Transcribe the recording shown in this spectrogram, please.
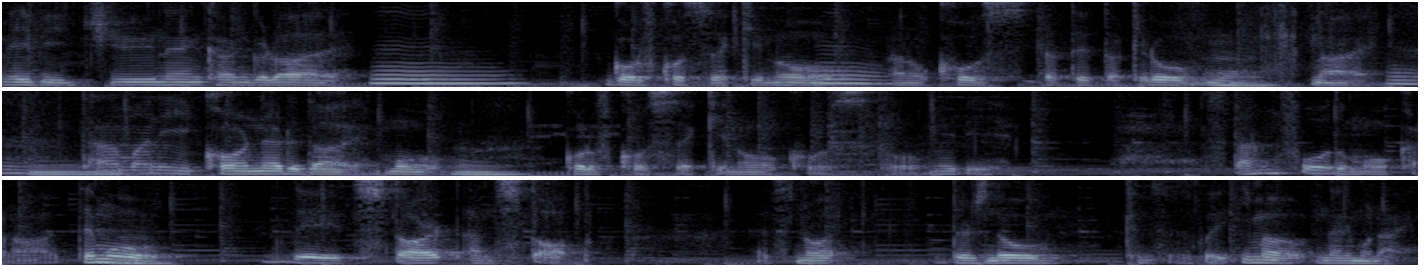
maybe 10年間ぐらい、ゴルフコース設計の,、あのコースやってたけど、もうない。たまにコーネル大も、ゴルフコース設計のコースと、maybe スタンフォードもかな。でも、they start and stop. It's not, there's no consistency. 今何もない。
